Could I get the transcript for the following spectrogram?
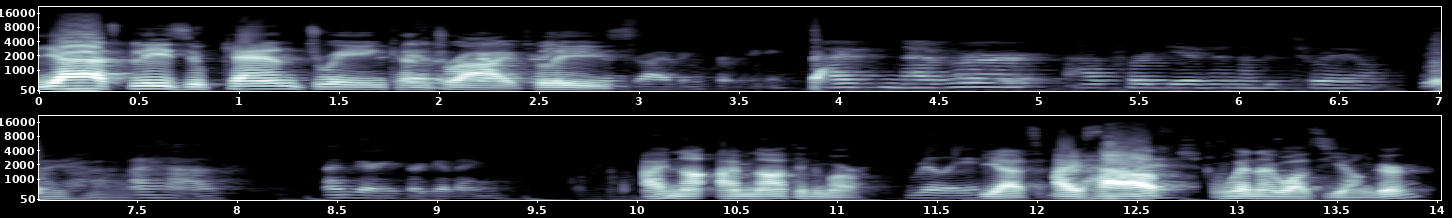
Yes, please. You can drink and No drive, drinking and please. driving for me. I've never have forgiven a betrayal. I have. I have. I'm very forgiving. I'm not. I'm not anymore. Really? Yes, I have when I was younger.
